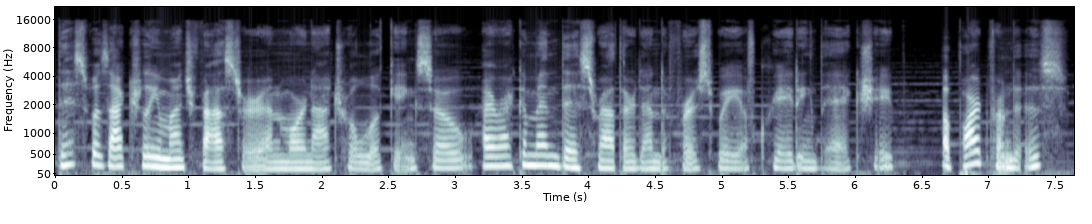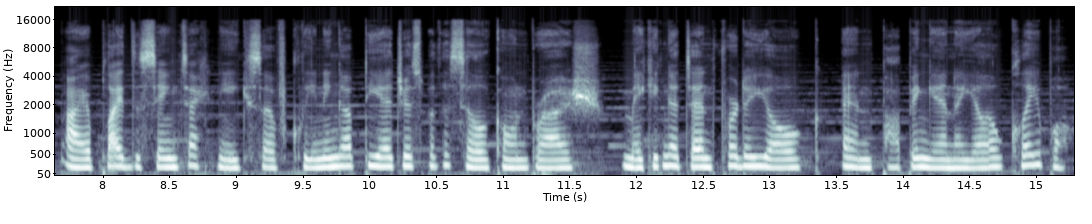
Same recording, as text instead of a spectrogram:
This was actually much faster and more natural looking, so I recommend this rather than the first way of creating the egg shape. Apart from this, I applied the same techniques of cleaning up the edges with a silicone brush, making a dent for the yolk, and popping in a yellow clay ball.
